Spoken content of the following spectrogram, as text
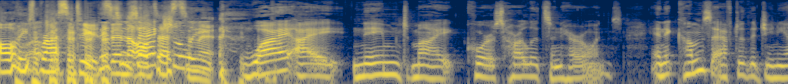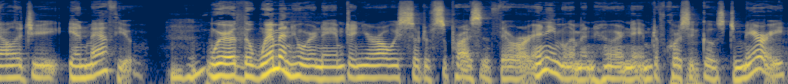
all these prostitutes This in is the Old actually Testament? why I named my course Harlots and Heroines. And it comes after the genealogy in Matthew, where the women who are named, and you're always sort of surprised that there are any women who are named, of course, it goes to Mary,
